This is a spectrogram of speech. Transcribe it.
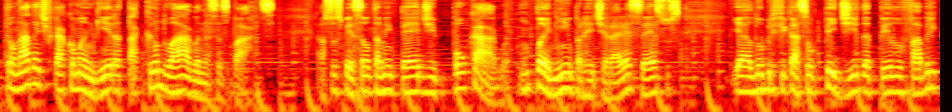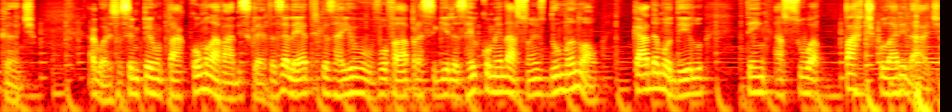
Então nada de ficar com a mangueira tacando água nessas partes. A suspensão também pede pouca água, um paninho para retirar excessos e a lubrificação pedida pelo fabricante. Agora, se você me perguntar como lavar bicicletas elétricas, aí eu vou falar para seguir as recomendações do manual. Cada modelo tem a sua particularidade.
